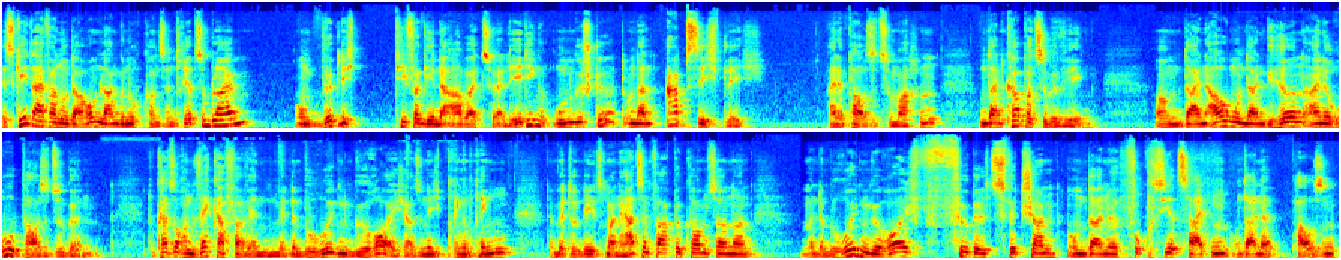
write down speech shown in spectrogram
Es geht einfach nur darum, lang genug konzentriert zu bleiben, um wirklich tiefergehende Arbeit zu erledigen, ungestört und dann absichtlich eine Pause zu machen, um deinen Körper zu bewegen, um deinen Augen und dein Gehirn eine Ruhepause zu gönnen. Du kannst auch einen Wecker verwenden mit einem beruhigenden Geräusch, also nicht bringen, bringen, damit du jetzt mal einen Herzinfarkt bekommst, sondern mit einem beruhigenden Geräusch Vögel zwitschern, um deine Fokussierzeiten und deine Pausen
